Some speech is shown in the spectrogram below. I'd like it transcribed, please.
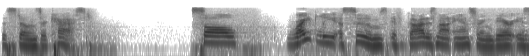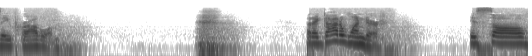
the stones are cast. Saul rightly assumes if God is not answering, there is a problem. But I gotta wonder is Saul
